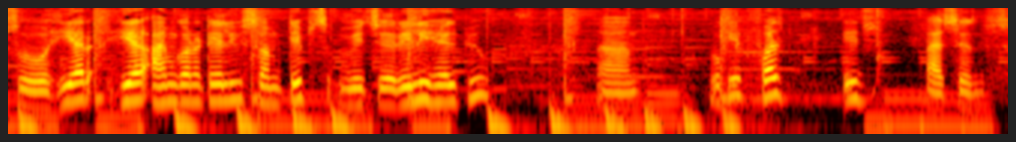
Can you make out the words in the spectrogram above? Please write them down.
so here here i'm gonna tell you some tips which really help you um, okay first is patience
